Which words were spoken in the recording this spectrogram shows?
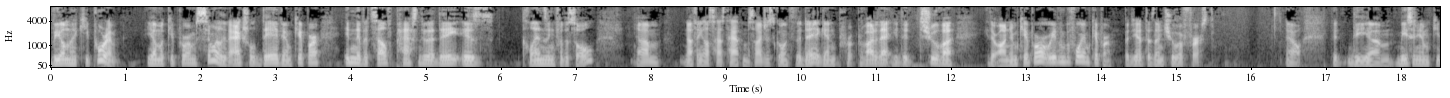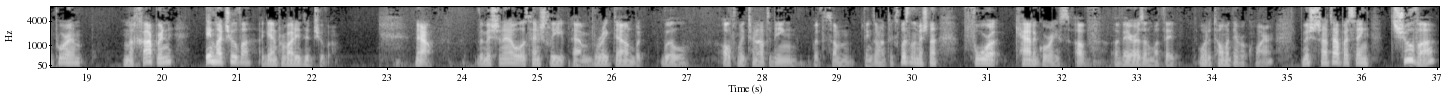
V'yom HaKippurim. Yom Kippurim, similarly, the actual day of Yom Kippur, in and of itself, passing through that day is cleansing for the soul. Um, nothing else has to happen besides just going through the day. Again, pr- provided that you did tshuva either on Yom Kippur or even before Yom Kippur, but you have to then tshuva first. Now, the the um, Misa Yom Kippurim mechaprin im hatshuva again, provided the tshuva. Now, the Mishnah will essentially um, break down what will ultimately turn out to being, with some things that aren't explicit in the Mishnah, four categories of averas and what they what atonement they require. The Mishnah starts out by saying tshuva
